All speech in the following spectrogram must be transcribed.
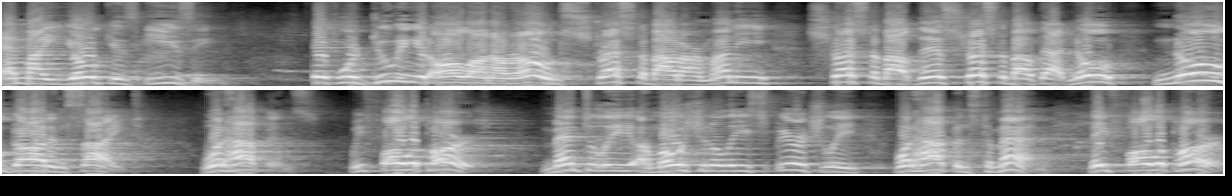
and my yoke is easy. If we're doing it all on our own, stressed about our money, stressed about this, stressed about that, no, no God in sight, what happens? We fall apart. Mentally, emotionally, spiritually, what happens to men? They fall apart.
